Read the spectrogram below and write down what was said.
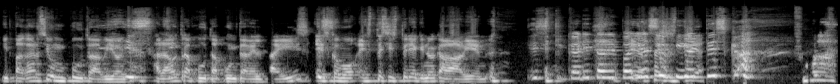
y pagarse un puto avión Es a la otra puta punta del país, es como, esta es historia que no acaba bien. Es que careta de payaso historia- gigantesca.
